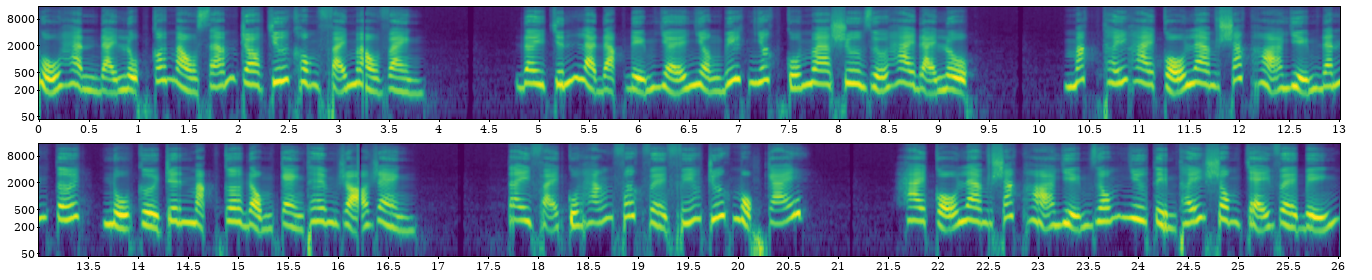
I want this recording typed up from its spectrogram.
ngũ hành đại lục có màu xám cho chứ không phải màu vàng. Đây chính là đặc điểm dễ nhận biết nhất của ma sư giữa hai đại lục. Mắt thấy hai cổ lam sắc hỏa diễm đánh tới, nụ cười trên mặt cơ động càng thêm rõ ràng. Tay phải của hắn phất về phía trước một cái. Hai cổ lam sắc hỏa diễm giống như tìm thấy sông chảy về biển.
